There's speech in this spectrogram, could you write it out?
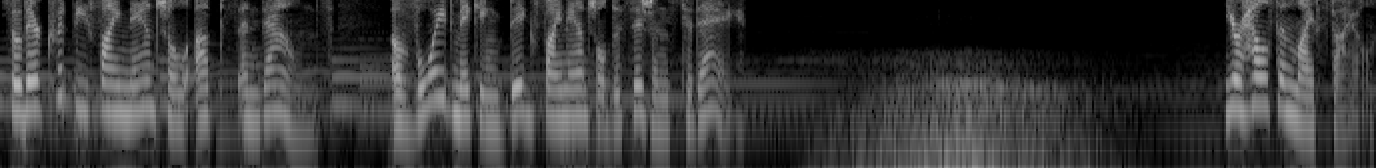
so there could be financial ups and downs. Avoid making big financial decisions today. Your health and lifestyle.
